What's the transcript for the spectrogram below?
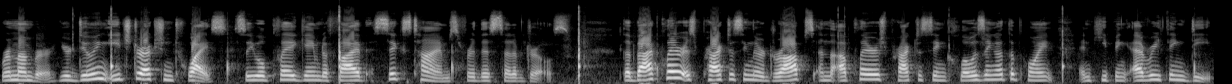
Remember, you're doing each direction twice, so you will play a game to five six times for this set of drills. The back player is practicing their drops, and the up player is practicing closing at the point and keeping everything deep.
